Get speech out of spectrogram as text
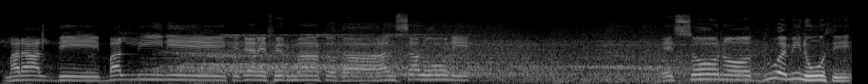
Maraldi Ballini che viene fermato da Ansaloni. E sono due minuti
